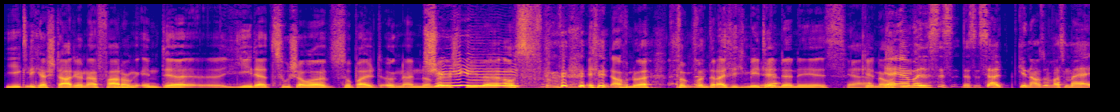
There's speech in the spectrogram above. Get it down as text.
jeglicher Stadionerfahrung, in der äh, jeder Zuschauer, sobald irgendein Nürnberger Spieler aus auch nur 35 Meter Ja. in der Nähe ist, Ja, genau ja, ja aber das ist, das ist halt genauso, was man,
